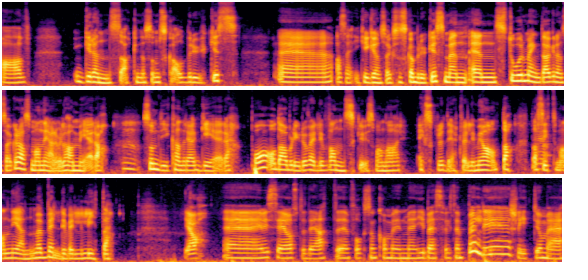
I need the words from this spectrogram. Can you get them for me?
av grønnsakene som skal brukes. Eh, altså ikke grønnsaker som skal brukes, men en stor mengde av grønnsaker da, som man gjerne vil ha mer av. Som de kan reagere på, og da blir det jo veldig vanskelig hvis man har ekskludert veldig mye annet. Da, da Ja. sitter man igjen med veldig, veldig lite. Ja. Eh, vi ser jo ofte det at eh, folk som kommer inn med IBS, eksempel, de sliter jo med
